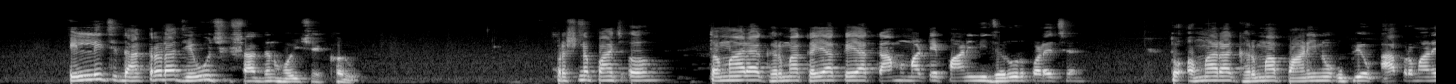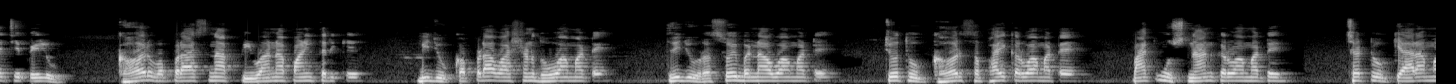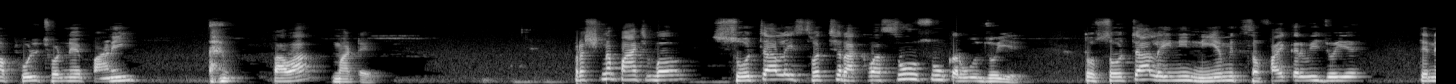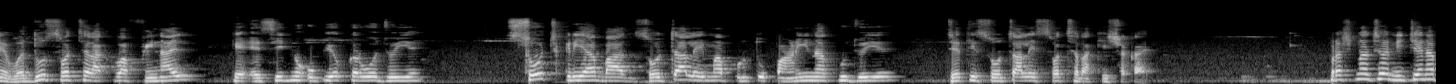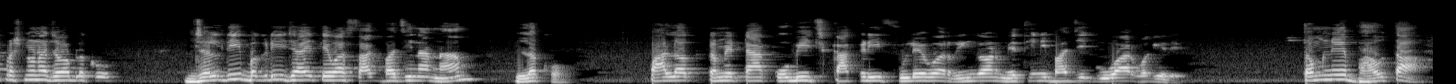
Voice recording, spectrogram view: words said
ઇલ્લીચ દાંતરડા જેવું જ સાધન હોય છે ખરું. પ્રશ્ન પાંચ અ, તમારા ઘરમાં કયા કયા કામ માટે પાણીની જરૂર પડે છે? તો અમારા ઘરમાં પાણીનો ઉપયોગ આ પ્રમાણે છે પહેલું ઘર વપરાશના પીવાના પાણી તરીકે, બીજું કપડાં વાસણ ધોવા માટે, ત્રીજું રસોઈ બનાવવા માટે, ચોથું ઘર સફાઈ કરવા માટે, પાંચમું સ્નાન કરવા માટે છઠ્ઠું, ક્યારામાં ફૂલ છોડને પાણી પાવા માટે. પ્રશ્ન પાંચ બ શૌચાલય સ્વચ્છ રાખવા શું શું કરવું જોઈએ? તો શૌચાલયની નિયમિત સફાઈ કરવી જોઈએ, તેને વધુ સ્વચ્છ રાખવા ફિનાઇલ કે એસિડનો ઉપયોગ કરવો જોઈએ, શૌચ ક્રિયા બાદ શૌચાલયમાં પૂરતું પાણી નાખવું જોઈએ, જેથી શૌચાલય સ્વચ્છ રાખી શકાય. પ્રશ્ન છે, નીચેના પ્રશ્નોના જવાબ લખો. જલ્દી બગડી જાય તેવા શાકભાજીના નામ લખો. પાલક, ટમેટા, કોબીજ, કાકડી, ફુલેવર, રીંગણ, મેથીની ભાજી, ગુવાર વગેરે. તમને ભાવતા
